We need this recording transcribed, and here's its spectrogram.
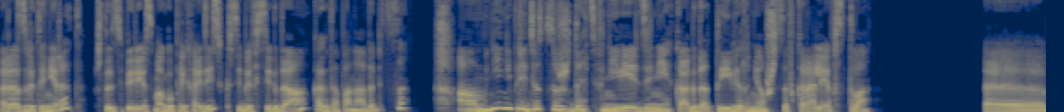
разве ты не рад, что теперь я смогу приходить к тебе всегда, когда понадобится? А мне не придется ждать в неведении, когда ты вернешься в королевство» э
